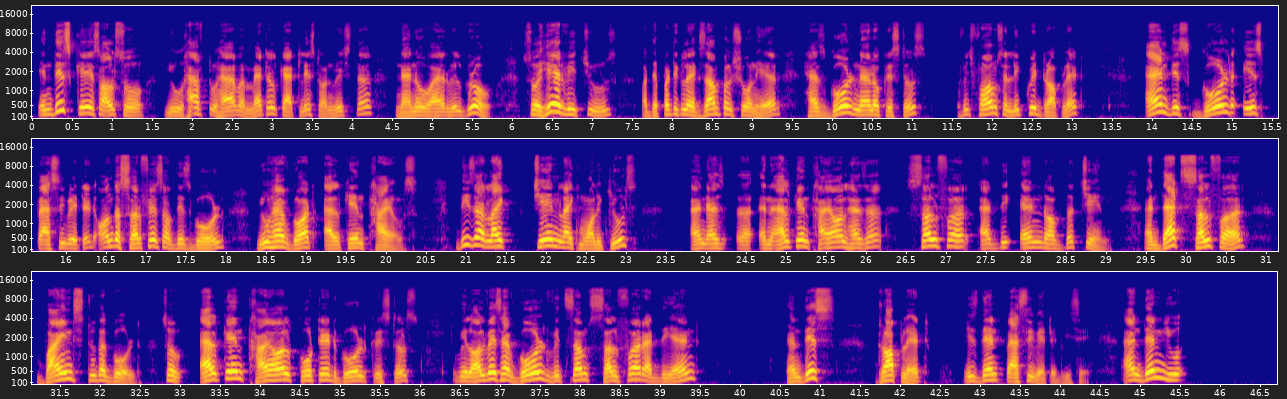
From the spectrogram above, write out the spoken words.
In this case also you have to have a metal catalyst on which the nanowire will grow. So, here we choose or the particular example shown here has gold nanocrystals which forms a liquid droplet and this gold is passivated on the surface of this gold you have got alkane thiols. These are like chain like molecules and as uh, an alkane thiol has a sulfur at the end of the chain and that sulfur binds to the gold. So, alkane thiol coated gold crystals will always have gold with some sulfur at the end and this droplet is then passivated we say and then you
